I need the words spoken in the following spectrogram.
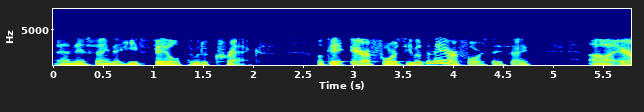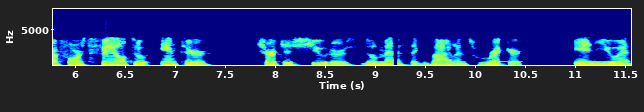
And they're saying that he failed through the cracks. Okay, Air Force, he was in the Air Force, they say. uh, Air Force failed to enter Church's shooters' domestic violence record in U.S.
